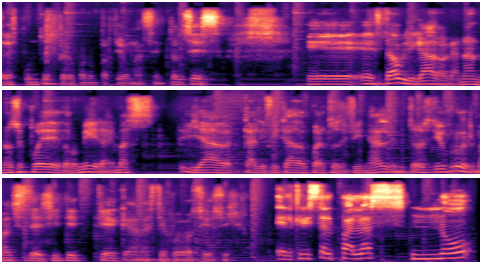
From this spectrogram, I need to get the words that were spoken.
tres puntos, pero con un partido más. Entonces, eh, está obligado a ganar, no se puede dormir. Además, ya calificado a cuartos de final. Entonces, yo creo que el Manchester City tiene que ganar este juego sí o sí. El Crystal Palace no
